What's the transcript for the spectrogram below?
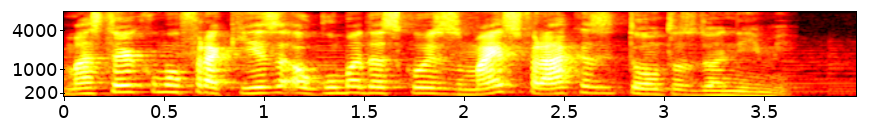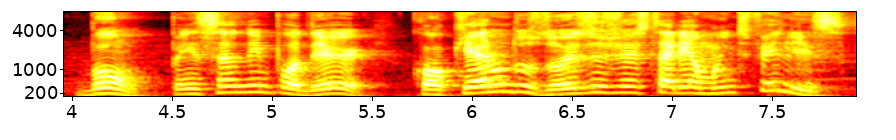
mas ter como fraqueza alguma das coisas mais fracas e tontas do anime. Bom, pensando em poder, qualquer um dos dois eu já estaria muito feliz.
